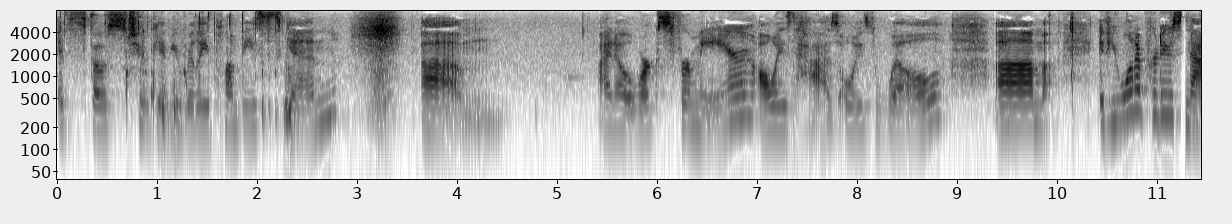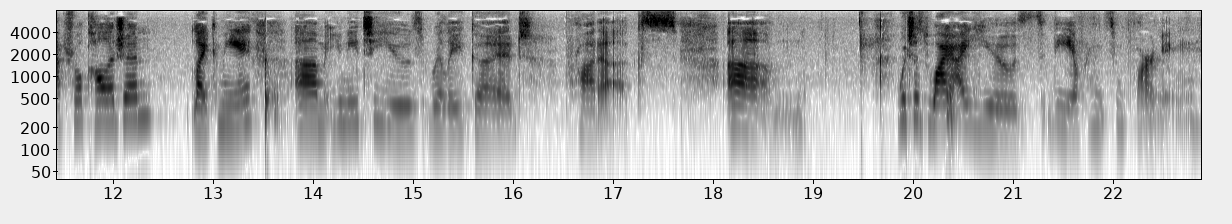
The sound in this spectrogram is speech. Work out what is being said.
It's supposed to give you really plumpy skin. Um, I know it works for me, always has, always will. Um, if you want to produce natural collagen, like me, um, you need to use really good products. Um, which is why I use the enhancing farming.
